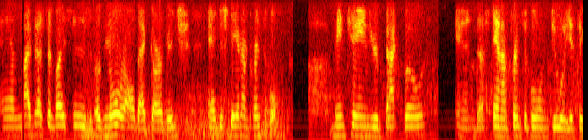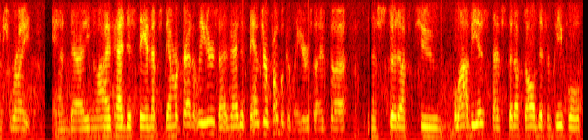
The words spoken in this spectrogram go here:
And my best advice is ignore all that garbage and just stand on principle. Uh, maintain your backbone and uh, stand on principle and do what you think's right. And uh, you know, I've had to stand up to Democratic leaders. I've had to stand up to Republican leaders. I've uh, you know, stood up to lobbyists. I've stood up to all different people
